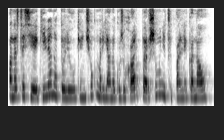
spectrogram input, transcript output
Анастасія Ківі, Анатолій Лукінчук, Мар'яна Кожухар, перший муніципальний канал.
